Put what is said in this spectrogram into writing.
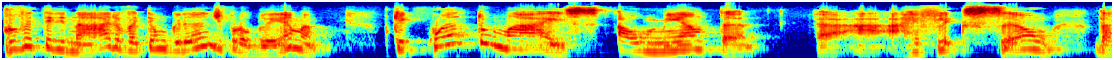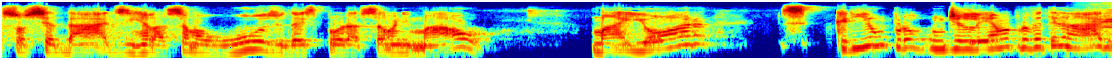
para o veterinário vai ter um grande problema, porque quanto mais aumenta a, a reflexão das sociedades em relação ao uso e da exploração animal, maior cria um, um dilema para o veterinário.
